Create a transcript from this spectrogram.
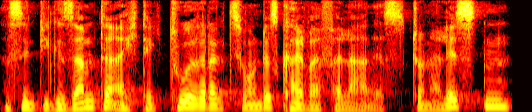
das sind die gesamte Architekturredaktion des Calvai Verlages, Journalisten,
